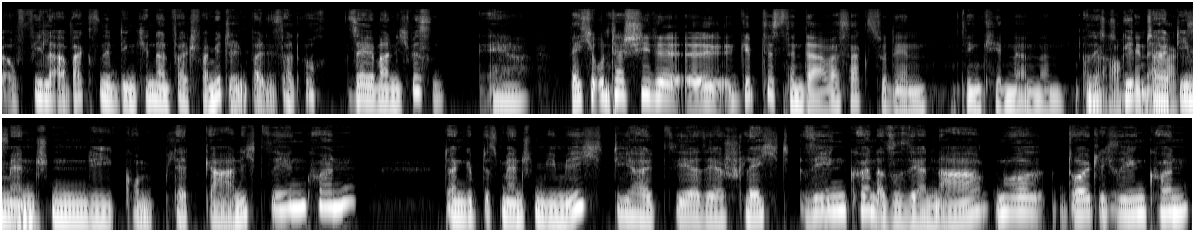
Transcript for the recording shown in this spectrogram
auch viele Erwachsene den Kindern falsch vermitteln, weil sie es halt auch selber nicht wissen. Ja. Welche Unterschiede äh, gibt es denn da? Was sagst du den, den Kindern dann? Also es gibt halt die? Menschen, die komplett gar nicht sehen können. Dann gibt es Menschen wie mich, die halt sehr, sehr schlecht sehen können, also sehr nah nur deutlich sehen können.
